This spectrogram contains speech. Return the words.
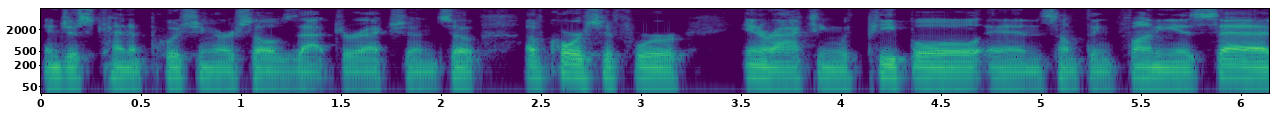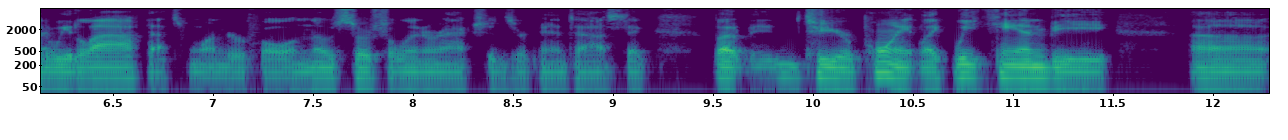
and just kind of pushing ourselves that direction. So of course if we're interacting with people and something funny is said we laugh that's wonderful and those social interactions are fantastic. But to your point like we can be uh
